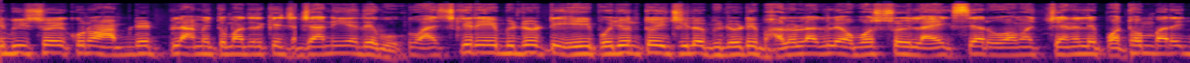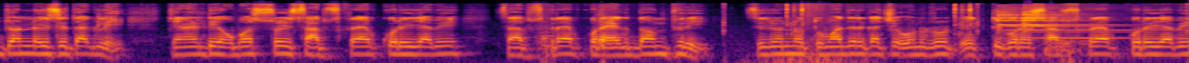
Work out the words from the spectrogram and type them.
এ বিষয়ে কোনো আপডেট পেলে আমি তোমাদেরকে জানিয়ে দেবো। তো আজকের এই ভিডিওটি এই পর্যন্তই ছিল। ভিডিওটি ভালো লাগলে অবশ্যই লাইক শেয়ার ও আমার চ্যানেলে প্রথমবারের জন্য এসে থাকলে চ্যানেলটি অবশ্যই সাবস্ক্রাইব করে যাবে। সাবস্ক্রাইব করা একদম ফ্রি সেজন্য তোমাদের কাছে অনুরোধ, একটি করে সাবস্ক্রাইব করে যাবে।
